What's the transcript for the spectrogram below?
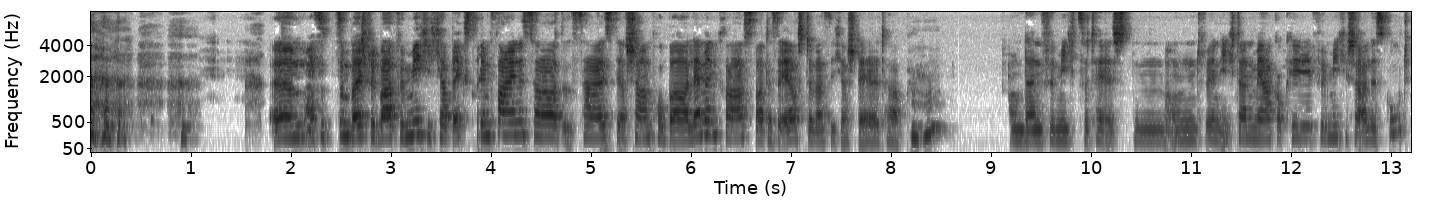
ähm, also zum Beispiel war für mich, ich habe extrem feines Haar, das heißt, der Shampoo Bar Lemongrass war das erste, was ich erstellt habe. Mhm. Um dann für mich zu testen. Und wenn ich dann merke, okay, für mich ist alles gut,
